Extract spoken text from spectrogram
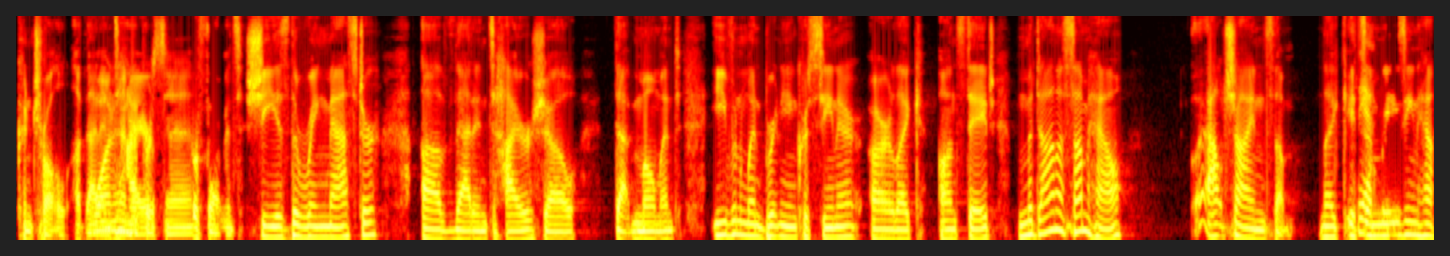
control of that entire 100%. performance. She is the ringmaster of that entire show, that moment. Even when Britney and Christina are like on stage, Madonna somehow outshines them. Like it's Yeah. amazing how.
